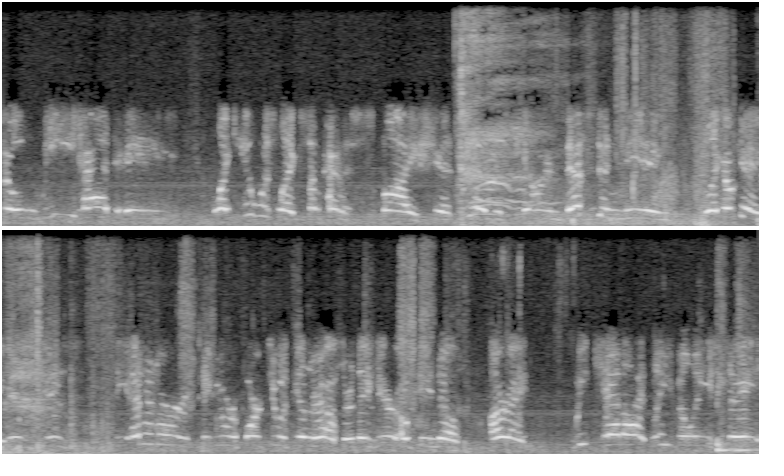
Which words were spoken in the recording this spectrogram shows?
so we had a like it was like some kind of spy shit. We had this clandestine meeting. Like, okay, is, is the editor that you report to at the other house, are they here? Okay, no. All right. We cannot legally say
